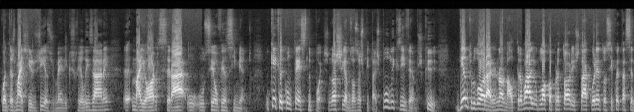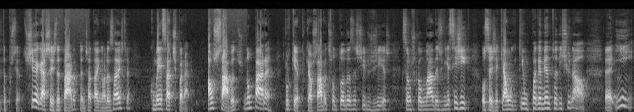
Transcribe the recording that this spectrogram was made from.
quantas mais cirurgias os médicos realizarem, uh, maior será o, o seu vencimento. O que é que acontece depois? Nós chegamos aos hospitais públicos e vemos que Dentro do horário normal de trabalho, o bloco operatório está a 40% ou 50% a 60%. Chega às 6 da tarde, portanto já está em horas extra, começa a disparar. Aos sábados não para. Porquê? Porque aos sábados são todas as cirurgias que são escalonadas via SIGIC. Ou seja, que há um, aqui um pagamento adicional. Uh, e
